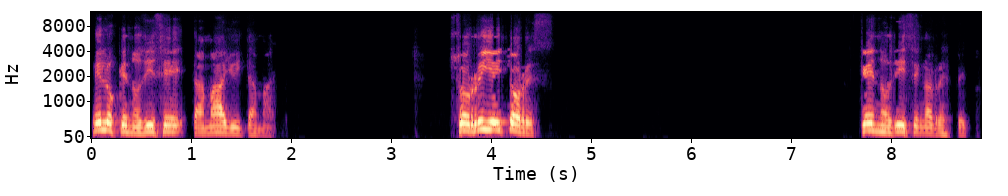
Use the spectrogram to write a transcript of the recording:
Es lo que nos dice Tamayo y Tamayo. Zorrilla y Torres. ¿Qué nos dicen al respecto?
